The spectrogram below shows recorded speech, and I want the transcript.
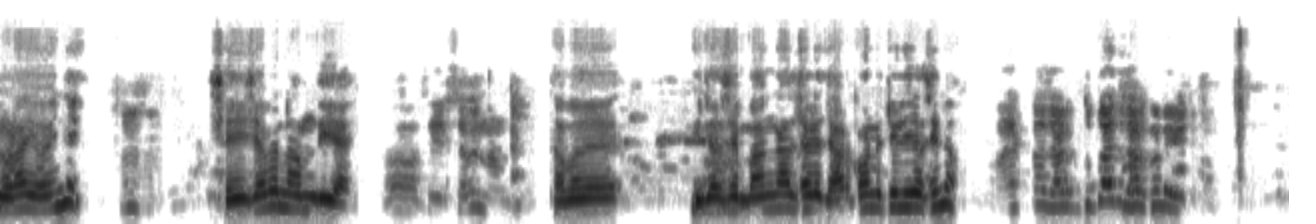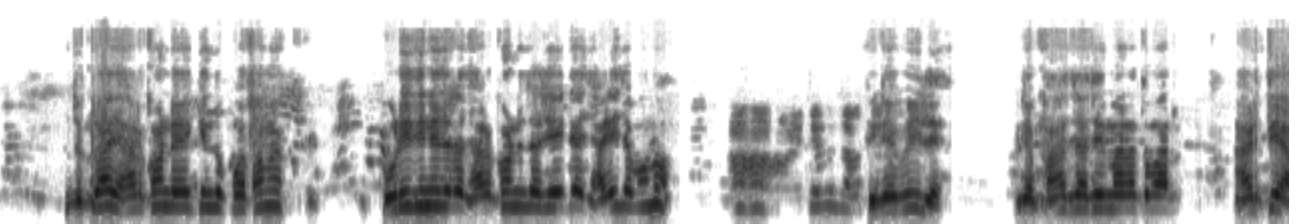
লড়াই হয়নি। সেই হিসাবে নাম দিয়ে আয়। হিসাবে নাম তারপরে এটা সে বাঙ্গাল ছেড়ে ঝাড়খণ্ডে চলে যাচ্ছিল ঝাড় দুটোই ঝাড়খণ্ডে কিন্তু প্রথমে কুড়ি দিনে যেটা ঝাড়খণ্ডে যাচ্ছে এইটা ঝাড়িয়ে যাব না? হ্যাঁ হ্যাঁ হ্যাঁ পিঠে বুঝলে? এটা ফার্স্ট যাচ্ছে মানে তোমার আড়তিয়া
